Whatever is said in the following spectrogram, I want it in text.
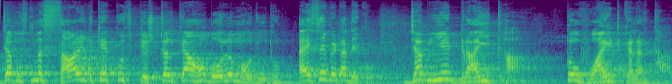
जब उसमें साल्ट के कुछ क्रिस्टल क्या हो, बोलो, मौजूद हो। ऐसे बेटा देखो, जब ये ड्राई था तो वाइट कलर था।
